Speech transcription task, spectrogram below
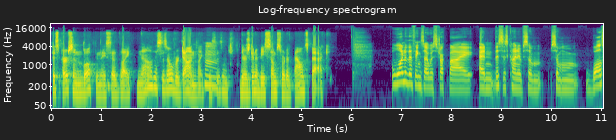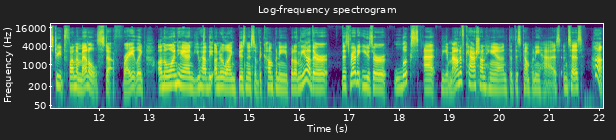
This person looked and they said, like, no, this is overdone. Like, hmm. this isn't, there's going to be some sort of bounce back. One of the things I was struck by, and this is kind of some some Wall Street fundamental stuff, right? Like on the one hand, you have the underlying business of the company, but on the other, this Reddit user looks at the amount of cash on hand that this company has and says, huh,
